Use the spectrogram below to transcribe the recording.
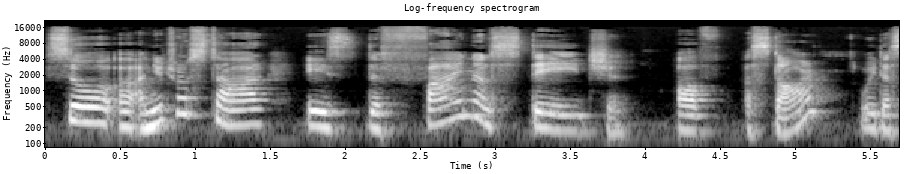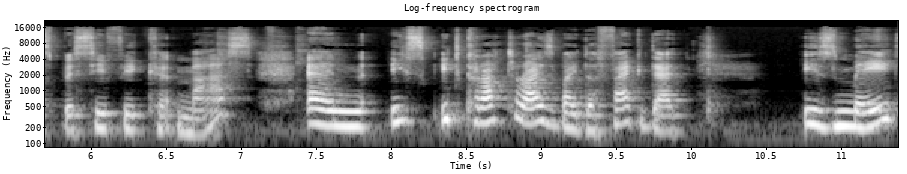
So uh, a neutron star is the final stage of a star with a specific mass, and is it characterized by the fact that is made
